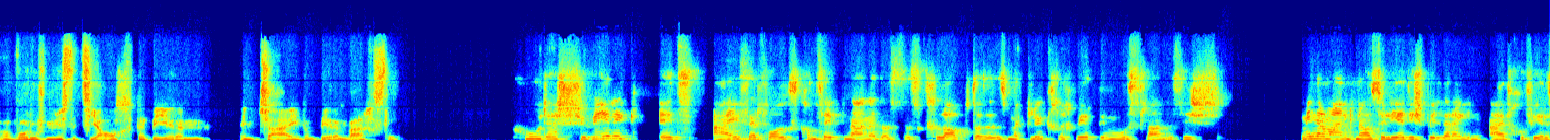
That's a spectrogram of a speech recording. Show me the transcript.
Worauf müssten sie achten bei ihrem Entscheid und bei ihrem Wechsel? Puh, das ist schwierig, jetzt ein Erfolgskonzept nennen, dass das klappt oder dass man glücklich wird im Ausland. Es ist meiner Meinung nach soll jede Spielerin einfach auf ihr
